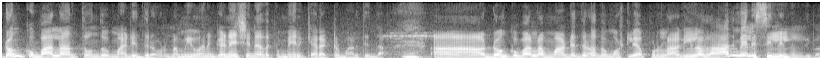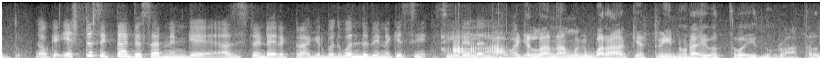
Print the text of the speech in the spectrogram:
ಡೊಂಕು ಬಾಲ ಅಂತ ಒಂದು ಮಾಡಿದ್ರು ಅವ್ರು. ನಮ್ಮ ಇವನ್ ಗಣೇಶನೇ ಅದಕ್ಕೆ ಮೇನ್ ಕ್ಯಾರೆಕ್ಟರ್ ಮಾಡ್ತಿದ್ದ. ಡೊಂಕು ಬಾಲ ಮಾಡಿದ್ರು ಅದು ಮೋಸ್ಟ್ಲಿ ಅಪ್ರೂವಲ್ ಆಗಲಿಲ್ಲ. ಅದಾದಮೇಲೆ ಸಿಲಿಲಲ್ಲಿ ಬಂತು. ಓಕೆ ಎಷ್ಟು ಸಿಗ್ತಾ ಇದೆ ಸರ್ ನಿಮಗೆ ಅಸಿಸ್ಟೆಂಟ್ ಡೈರೆಕ್ಟರ್ ಆಗಿರ್ಬೋದು? ಒಂದು ದಿನಕ್ಕೆ ಸೀರಿಯಲ್ ಅಲ್ಲಿ? ಅವಾಗೆಲ್ಲ ನಮಗೆ ಬರಕ್ಕೆ ಎಷ್ಟು ಇನ್ನೂರ ಐವತ್ತು ಐದುನೂರು ಆ ಥರದ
